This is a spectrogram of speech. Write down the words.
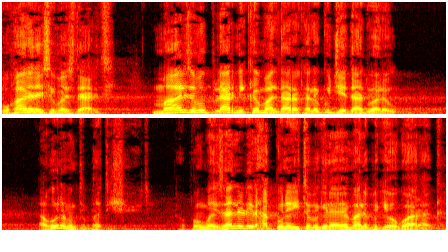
پوخانه داسې مزدار دي مال زموږ پلار نیکه مالدار خلکو جیداد والا و هغو نه موږ ته پاتې شوی دی او په موږ باندې ځان له ډېر حقونه دي ته پکې لاوې ماله پکې وغواره کړه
